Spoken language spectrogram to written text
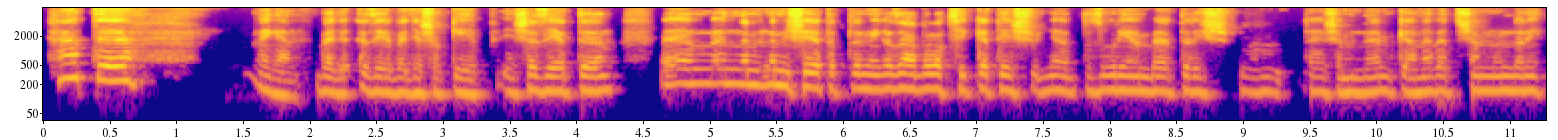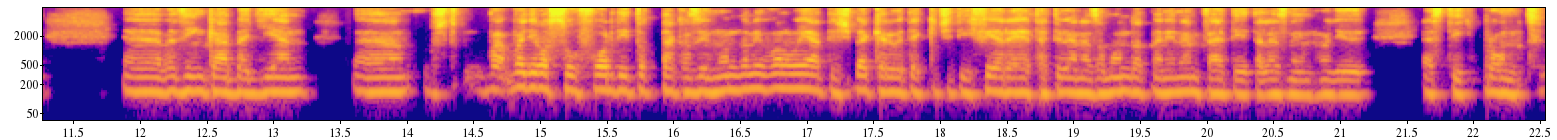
Hát igen, ezért vegyes a kép, és ezért nem, nem is értettem még az a cikket, és ugye az úriembertel is teljesen minden, nem kell nevet sem mondani, ez inkább egy ilyen, most vagy rosszul fordították az ő mondani valóját, és bekerült egy kicsit így félreérthetően ez a mondat, mert én nem feltételezném, hogy ő ezt így prompt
